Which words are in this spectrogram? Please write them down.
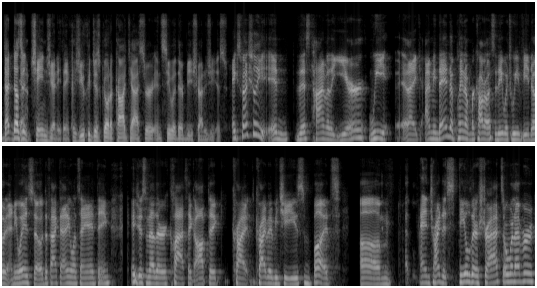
that doesn't yeah. change anything because you could just go to Codcaster and see what their B strategy is. Especially in this time of the year, we like. I mean, they end up playing up Mercado SD, which we vetoed anyway. So the fact that anyone's saying anything is just another classic optic cry crybaby cheese. But um and trying to steal their strats or whatever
